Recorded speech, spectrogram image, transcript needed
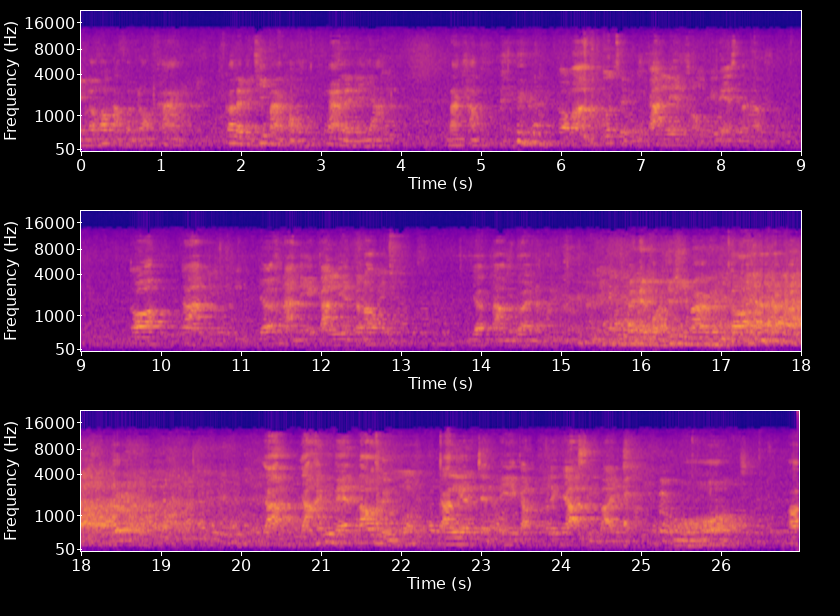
ง แล้วก็กับคนรอบข้าง ก็เลยเป็นที่มาของงานหลาย ๆ อย่างนะครับก็มาพูดถึงการเรียนของพี่เบสนะครับ ก็งานเยอะขนาดนี้การเรียนก็ต้องเยอะตามไปด้วยนะครับเป็นเหตุผลที่ดีมากเลยก็ อยากอยากให้ พี่เบสเล่าถึงการเรียน 7 ปีกับปริญญา4ใบนะครับโอ้โหอ่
